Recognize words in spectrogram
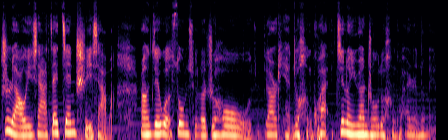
治疗一下，再坚持一下嘛。然后结果送去了之后，就第二天就很快进了医院之后就很快人就没了。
